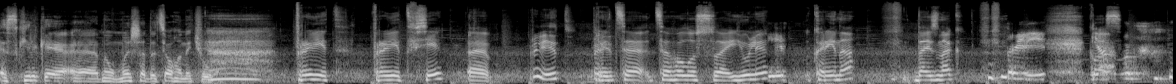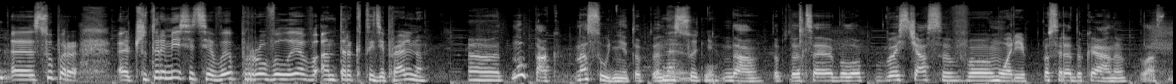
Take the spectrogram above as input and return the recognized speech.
е, скільки е, ну ми ще до цього не чули. Привіт, привіт всі. Привіт. Привіт, це, це голос Юлі. Привіт. Каріна. Дай знак. Привіт. Клас. Я. Е, супер. Е, Чотири місяці ви провели в Антарктиді, правильно? Е, ну так, на судні. Тобто, На судні. Да, тобто це було весь час в морі посеред океану, власне.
